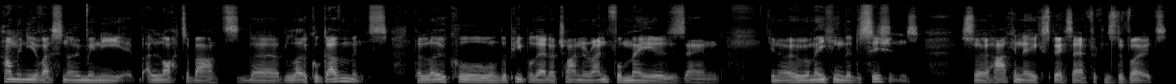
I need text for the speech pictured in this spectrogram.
how many of us know many a lot about the, the local governments, the local the people that are trying to run for mayors and you know who are making the decisions. So how can they expect Africans to vote?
